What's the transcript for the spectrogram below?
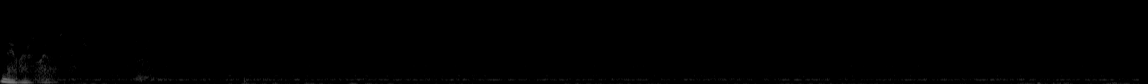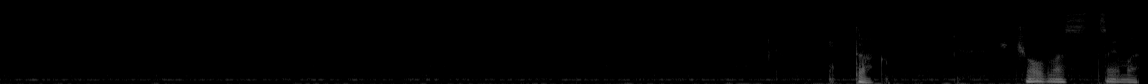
Неважливо, значить. І так. Що в нас з цими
